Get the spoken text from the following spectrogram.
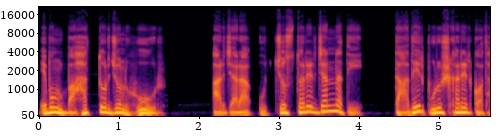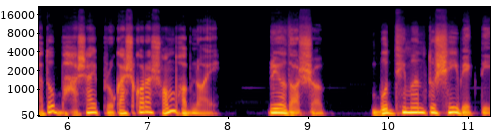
এবং বাহাত্তর জন হুর। আর যারা উচ্চস্তরের জান্নাতি, তাদের পুরস্কারের কথা তো ভাষায় প্রকাশ করা সম্ভব নয়। প্রিয় দর্শক, বুদ্ধিমান তো সেই ব্যক্তি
